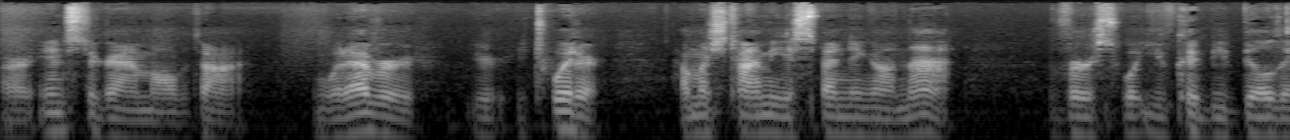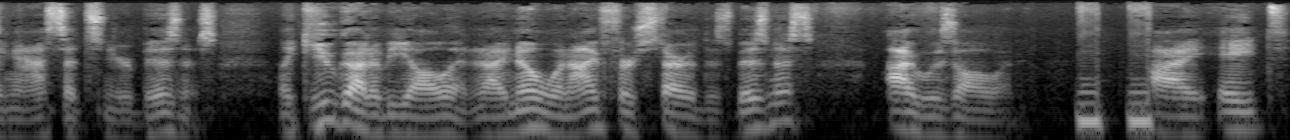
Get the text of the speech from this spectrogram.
or Instagram all the time, whatever, your, your Twitter? How much time are you spending on that versus what you could be building assets in your business? Like you got to be all in. And I know when I first started this business, I was all in. I ate,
